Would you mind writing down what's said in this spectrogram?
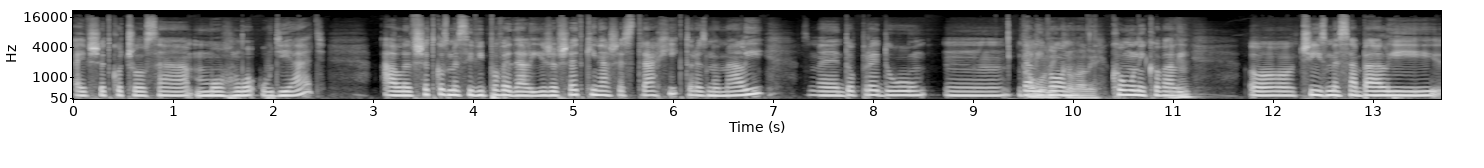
aj všetko, čo sa mohlo udiať, ale všetko sme si vypovedali, že všetky naše strachy, ktoré sme mali, sme dopredu mm, dali komunikovali. von, komunikovali. Mm-hmm. O, či sme sa bali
